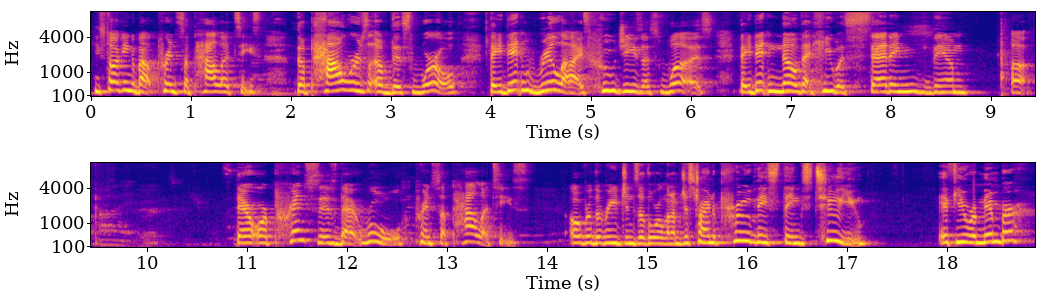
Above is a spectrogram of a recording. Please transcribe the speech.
He's talking about principalities, the powers of this world. They didn't realize who Jesus was. They didn't know that he was setting them up. There are princes that rule, principalities over the regions of the world. And I'm just trying to prove these things to you. If you remember,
